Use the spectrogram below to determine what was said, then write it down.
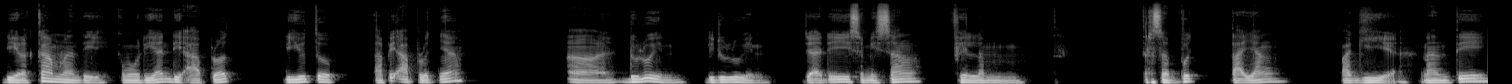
Direkam nanti, kemudian diupload di YouTube tapi uploadnya uh, duluin, diduluin. Jadi semisal film tersebut tayang pagi ya, nanti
